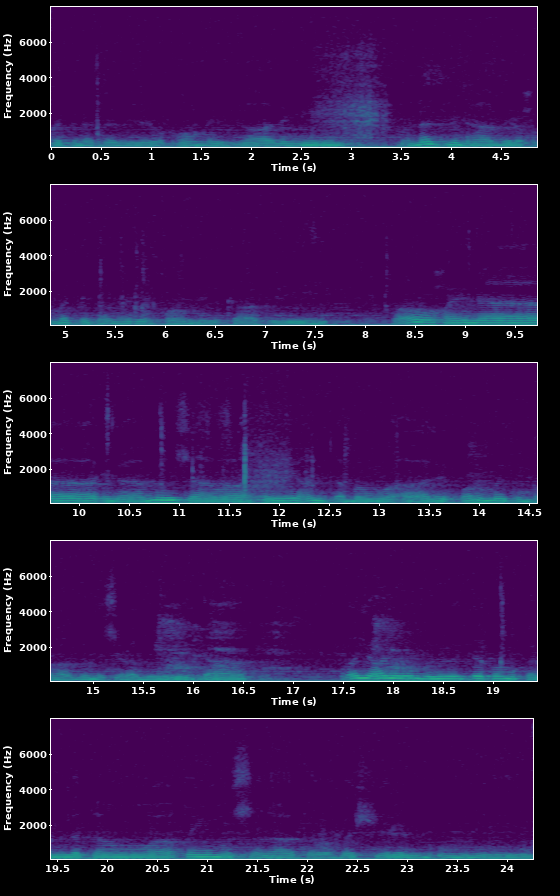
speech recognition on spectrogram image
فتنة للقوم الظالمين ونزلنا برحمتك من القوم الكافرين وأوحينا إلى موسى وأخيه أن تبوأ لقومكم باب مصر بيوتا واجعلوا بيوتكم قلة وأقيموا الصلاة وبشر المؤمنين.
